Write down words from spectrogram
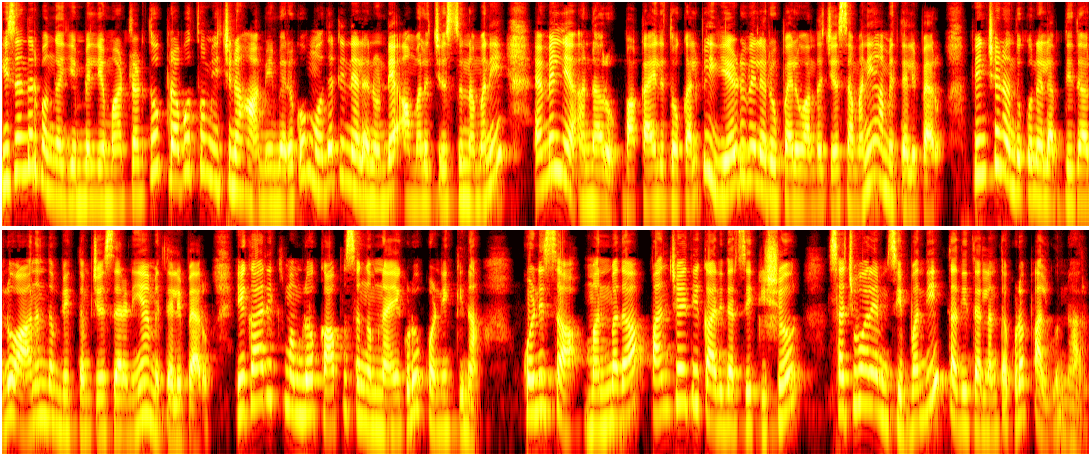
ఈ సందర్భంగా ఎమ్మెల్యే మాట్లాడుతూ ప్రభుత్వం ఇచ్చిన హామీ మేరకు మొదటి నెల నుండే అమలు చేస్తున్నామని ఎమ్మెల్యే అన్నారు. బకాయిలతో కలిపి ఏడు వేల రూపాయలు అందజేశామని ఆమె తెలిపారు. పింఛన్ అందుకున్న లబ్ధిదారులు ఆనందం వ్యక్తం చేశారని ఆమె తెలిపారు. ఈ కార్యక్రమంలో కాపు సంఘం నాయకుడు కొనిక్కిన కొనిస మన్మద పంచాయతీ కార్యదర్శి కిషోర్ సచివాలయం సిబ్బంది తదితరులంతా కూడా పాల్గొన్నారు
